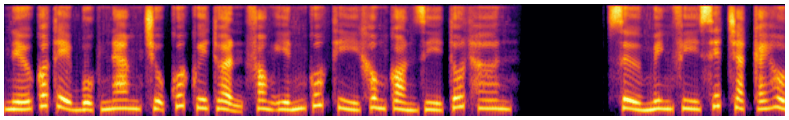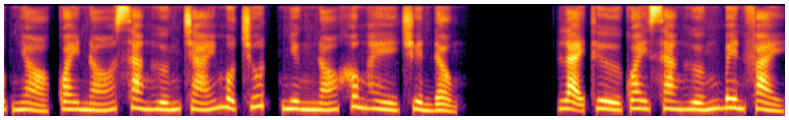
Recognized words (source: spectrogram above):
Nếu có thể buộc nam trụ quốc quy thuận phong yến quốc thì không còn gì tốt hơn. Sử Minh Phi siết chặt cái hộp nhỏ quay nó sang hướng trái một chút nhưng nó không hề chuyển động. Lại thử quay sang hướng bên phải,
